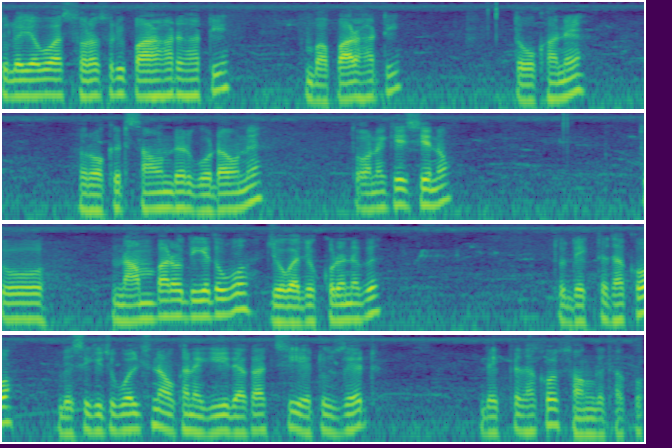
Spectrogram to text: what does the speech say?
চলে যাব আজ সরাসরি পাহাড় হাটি বা পারহাটি তো ওখানে রকেট সাউন্ডের গোডাউনে তো অনেকেই চেনো। তো নাম্বারও দিয়ে দেবো, যোগাযোগ করে নেবে। তো দেখতে থাকো। বেশি কিছু বলছি না, ওখানে গিয়ে দেখাচ্ছি এ টু জেড দেখতে থাকো, সঙ্গে থাকো।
